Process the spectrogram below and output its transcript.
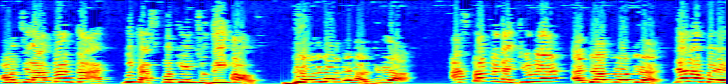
until I have done that which I have spoken to thee of. bí orílẹ̀-èdè nàìjíríà As country Nigeria, ẹjẹ́ dúró díẹ̀ let us wear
